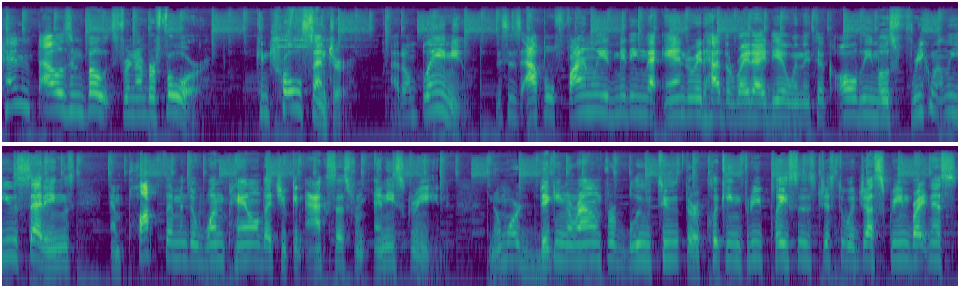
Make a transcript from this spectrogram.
10,000 votes for number four, Control Center. I don't blame you. This is Apple finally admitting that Android had the right idea when they took all the most frequently used settings and plopped them into one panel that you can access from any screen. No more digging around for Bluetooth or clicking three places just to adjust screen brightness.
